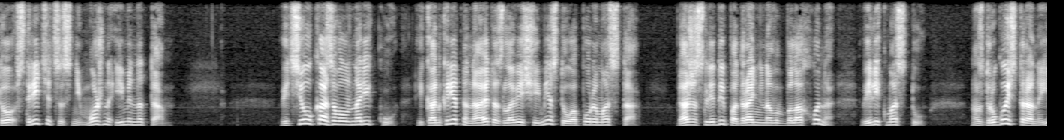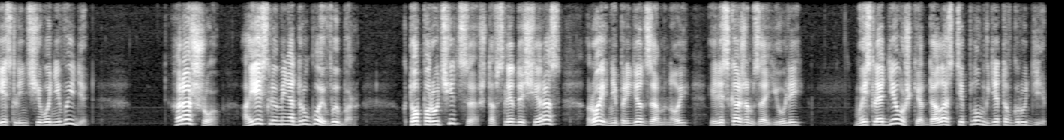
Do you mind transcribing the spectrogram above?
то встретиться с ним можно именно там. Ведь все указывало на реку, и конкретно на это зловещее место у опоры моста. Даже следы подраненного балахона вели к мосту. Но с другой стороны, если ничего не выйдет... Хорошо, а если у меня другой выбор? Кто поручится, что в следующий раз Рой не придет за мной или, скажем, за Юлей? Мысль о девушке отдалась теплом где-то в груди.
